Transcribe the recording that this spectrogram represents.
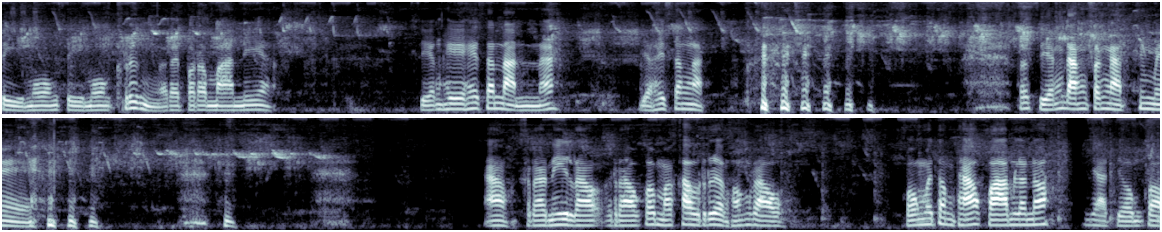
สี่โมงสี่โมงครึ่งอะไรประมาณนี้เสียงเฮให้สนั่นนะ อย่าให้สงัด ถ้าเสียงดังสงัดนี่แม่อ้าวคราวนี้เราเราก็มาเข้าเรื่องของเรา คงไม่ต้องเท้าความแล้วเนาะญาติโยมก็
